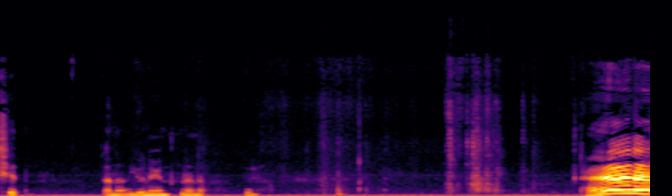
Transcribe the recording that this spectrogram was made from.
เช็ด อันนั้นอยู่ในนั้นอะเออทาดา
